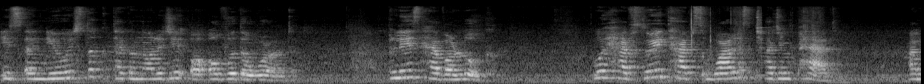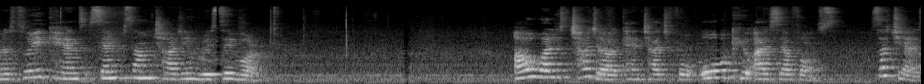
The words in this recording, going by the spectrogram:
It's a newest technology all over the world. Please have a look. We have three types wireless charging pad and three cans Samsung charging receiver. Our wireless charger can charge for all QI cell phones, such as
